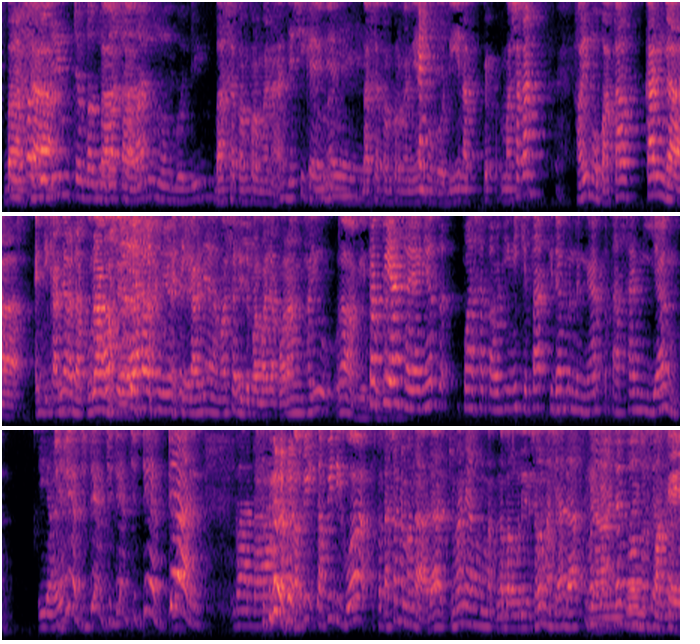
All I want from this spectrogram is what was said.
bahasa Godin? Coba mau bahasa Godin. bahasa tongkrongan aja sih kayaknya. Oh, iya, iya. bahasa tongkrongan ya mau Godin. Masa kan Hayu mau batal kan nggak etikanya rada kurang gitu ya iya, iya. etikanya masa di depan banyak orang Hayu lah gitu Tapi kan. ya sayangnya puasa tahun ini kita tidak mendengar petasan yang Iya ya. jeder jeder jeder jeder dar. Enggak ada. tapi tapi di gua petasan memang nggak ada cuman yang ngebangunin sahur masih ada Masih yang ada, gua juga. pakai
